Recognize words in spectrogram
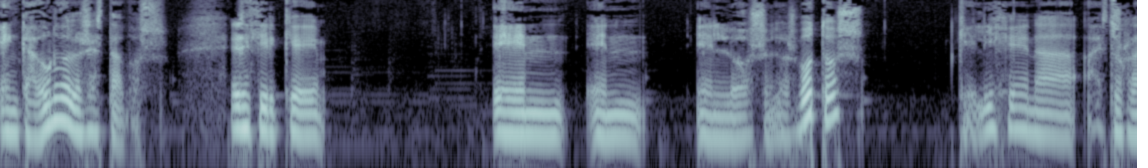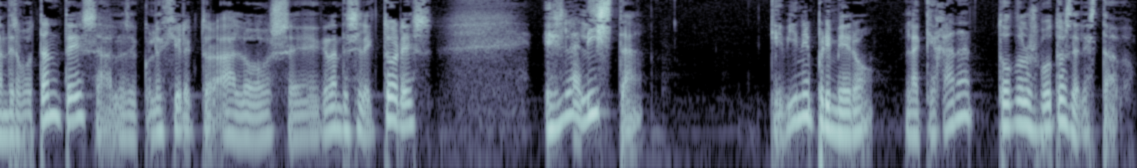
En cada uno de los estados. Es decir, que en, en, en, los, los votos que eligen a, estos grandes votantes, a los del colegio electoral, a los eh, grandes electores, es la lista que viene primero la que gana todos los votos del Estado.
